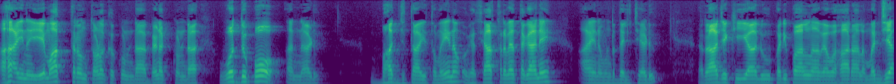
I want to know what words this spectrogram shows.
ఆయన ఏమాత్రం తొణకకుండా బెణక్కుండా వద్దు పో అన్నాడు. బాధ్యతాయుతమైన ఒక శాస్త్రవేత్తగానే ఆయన ఉండదలిచాడు. రాజకీయాలు పరిపాలనా వ్యవహారాల మధ్య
